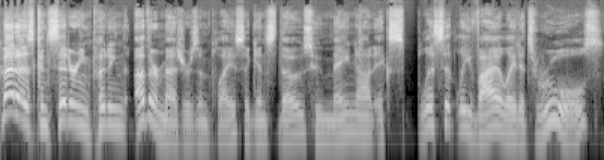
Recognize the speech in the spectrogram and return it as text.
Meta is considering putting other measures in place against those who may not explicitly violate its rules.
